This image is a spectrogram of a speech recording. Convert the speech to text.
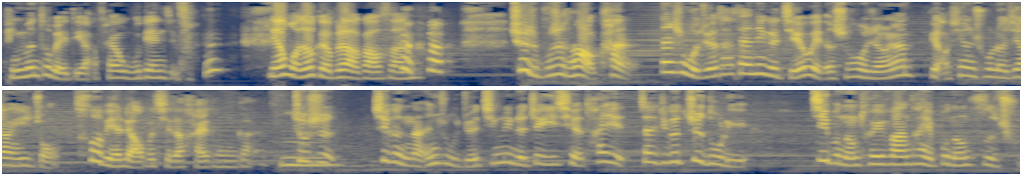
评分特别低啊，才有五点几分。连我都给不了高分，确实不是很好看。但是我觉得他在那个结尾的时候，仍然表现出了这样一种特别了不起的孩童感。就是这个男主角经历了这一切，他也在这个制度里，既不能推翻，他也不能自处，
